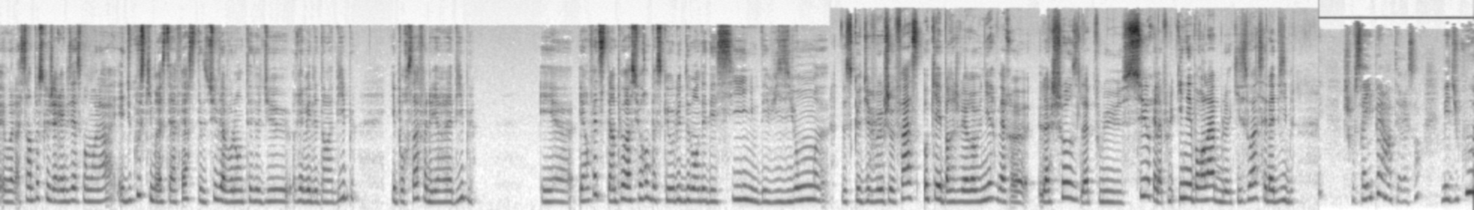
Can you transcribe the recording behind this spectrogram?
Et voilà, c'est un peu ce que j'ai réalisé à ce moment-là. Et du coup, ce qui me restait à faire, c'était de suivre la volonté de Dieu révélée dans la Bible. Et pour ça, il fallait lire la Bible. Et, euh, et en fait, c'était un peu rassurant parce qu'au lieu de demander des signes ou des visions euh, de ce que Dieu veut que je fasse, ok, ben je vais revenir vers euh, la chose la plus sûre et la plus inébranlable qui soit, c'est la Bible. Je trouve ça hyper intéressant. Mais du coup,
